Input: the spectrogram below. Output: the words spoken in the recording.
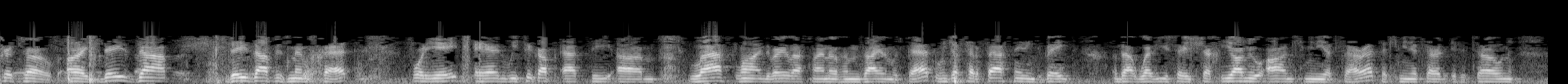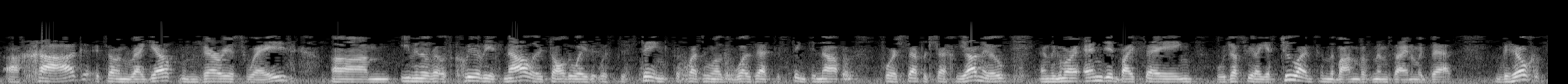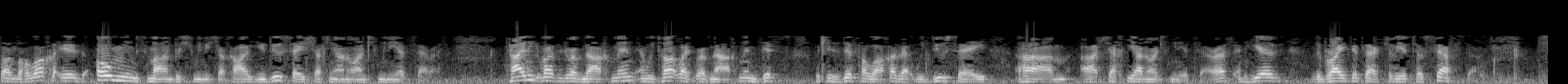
Tov. All right, today's daf, today's daf is Memchet, 48, and we pick up at the um, last line, the very last line of Hamzayin with Bet. We just had a fascinating debate about whether you say Shechianu on Shmini Atzeret, that Shmini Atzeret is its own uh, chag, its own regel, in various ways. Um, even though that was clearly acknowledged, all the ways it was distinct, the question was, was that distinct enough for a separate Shechianu? And the Gemara ended by saying, we'll just read, I guess, two lines from the bottom of Mem Zayin that. The the halacha is omim zman b'shmini shachag. You do say Shechianu on Shmini Atzeret. Tiny Gavati Rav Nachman, and we taught like Rav Nachman, this which is this halacha that we do say um, uh, Shechianu on Shmini Atzeres, and here's the Brayta that's actually a Tosefta.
